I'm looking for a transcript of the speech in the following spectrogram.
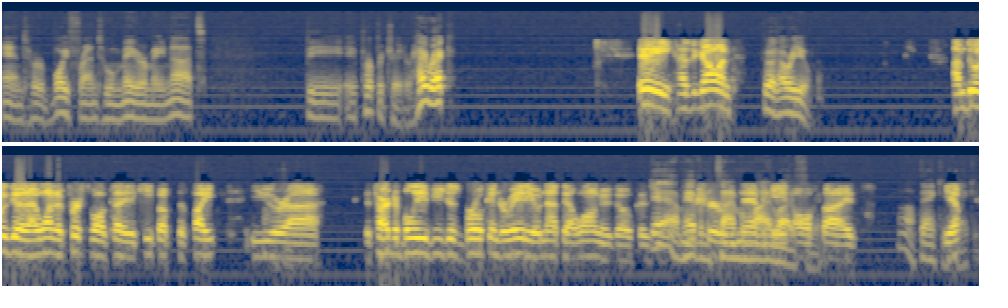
and her boyfriend, who may or may not be a perpetrator. Hi, Rick. Hey, how's it going? Good. How are you? I'm doing good. I wanted to first of all tell you to keep up the fight. You're. Uh, it's hard to believe you just broke into radio not that long ago because Yeah, I'm having sure the time of my life, all Rick. sides. Oh, thank you. Yep. Thank you.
